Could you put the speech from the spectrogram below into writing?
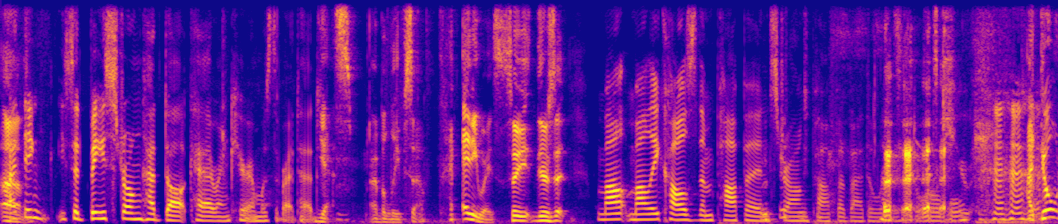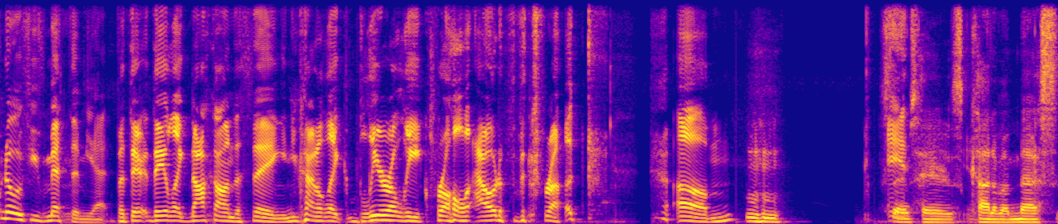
I Um, think you said B Strong had dark hair and Kieran was the redhead. Yes, I believe so. Anyways, so there's a. Mo- Molly calls them Papa and Strong Papa. By the way, Adorable. I don't know if you've met them yet, but they they like knock on the thing, and you kind of like blearily crawl out of the truck. Um, Mm-hmm. Sam's hair is kind of a mess,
